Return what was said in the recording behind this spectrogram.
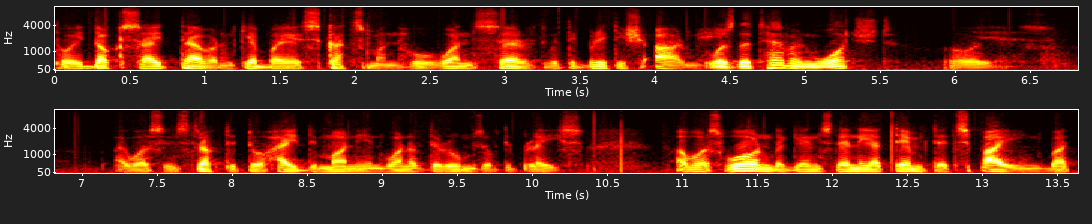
To a dockside tavern kept by a Scotsman who once served with the British Army. Was the tavern watched? Oh, yes. I was instructed to hide the money in one of the rooms of the place. I was warned against any attempt at spying, but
